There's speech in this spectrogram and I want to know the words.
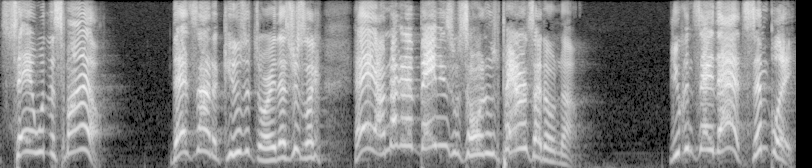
say it with a smile. That's not accusatory. That's just like, hey, I'm not gonna have babies with someone whose parents I don't know. You can say that simply.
